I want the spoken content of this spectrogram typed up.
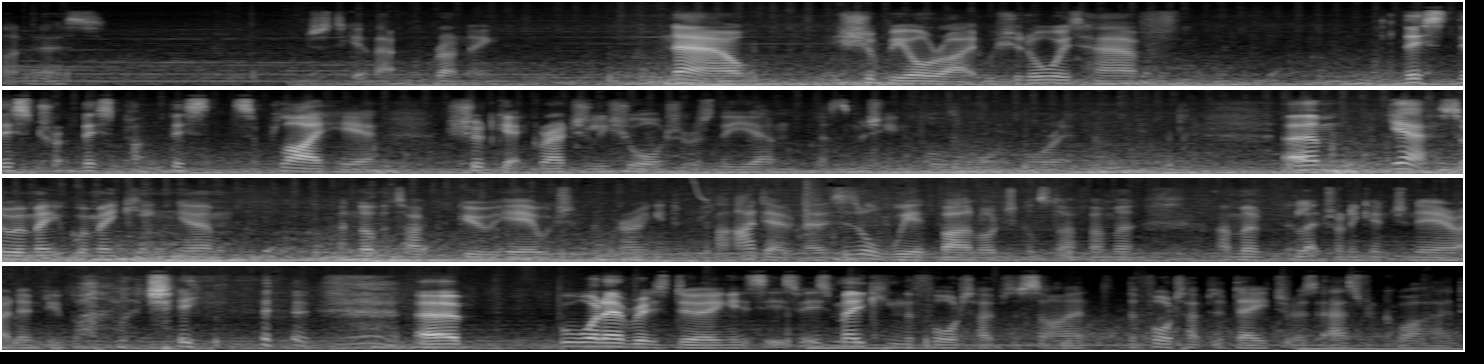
like this, just to get that running. Now, it should be all right. We should always have this this this this supply here should get gradually shorter as the um, as the machine pulls more and more in. Um, yeah, so we're, ma we're making um, another type of goo here, which is growing into. I don't know. This is all weird biological stuff. I'm a I'm an electronic engineer. I don't do biology. um, but whatever it's doing, it's, it's, it's making the four types of science, the four types of data as, as required,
